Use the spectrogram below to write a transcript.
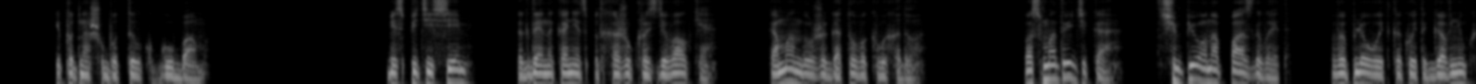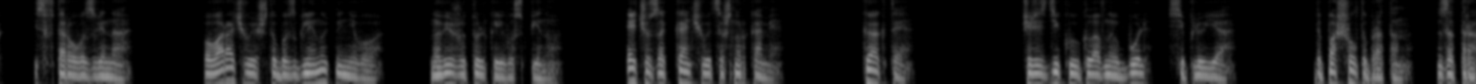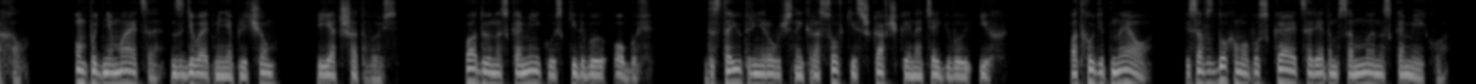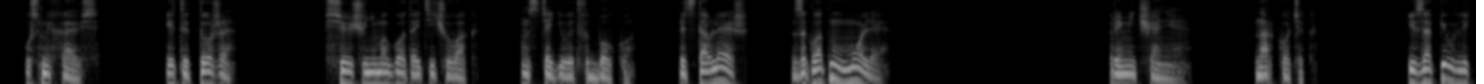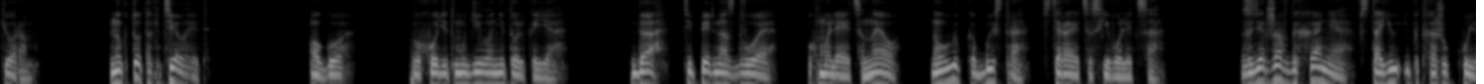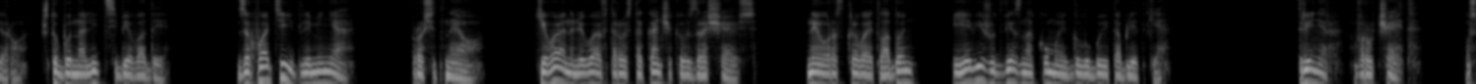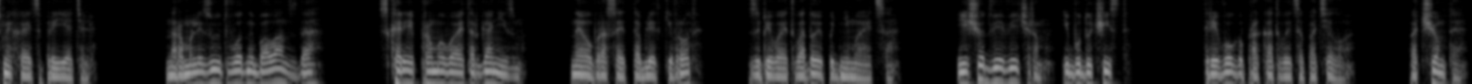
и подношу бутылку к губам. Без пяти семь, когда я наконец подхожу к раздевалке, команда уже готова к выходу. «Посмотрите-ка, чемпион опаздывает», — выплевывает какой-то говнюк из второго звена. Поворачиваюсь, чтобы взглянуть на него, но вижу только его спину. Эчу заканчивается шнурками. «Как ты?» Через дикую головную боль сиплю я. «Да пошел ты, братан!» Затрахал. Он поднимается, задевает меня плечом, и я отшатываюсь. Падаю на скамейку и скидываю обувь. Достаю тренировочные кроссовки из шкафчика и натягиваю их. Подходит Нео и со вздохом опускается рядом со мной на скамейку. Усмехаюсь. «И ты тоже?» Все еще не могу отойти, чувак. Он стягивает футболку. Представляешь? Заглотнул Молли. Примечание. Наркотик. И запил ликером. Ну кто так делает? Ого. Выходит, мудила не только я. Да, теперь нас двое, ухмыляется Нео, но улыбка быстро стирается с его лица. Задержав дыхание, встаю и подхожу к кулеру, чтобы налить себе воды. «Захвати для меня», — просит Нео. Киваю, наливаю второй стаканчик и возвращаюсь. Нео раскрывает ладонь, и я вижу две знакомые голубые таблетки. «Тренер выручает», — усмехается приятель. «Нормализует водный баланс, да? Скорее промывает организм». Нео бросает таблетки в рот, запивает водой и поднимается. Еще две вечером, и буду чист. Тревога прокатывается по телу. «О чем ты?»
